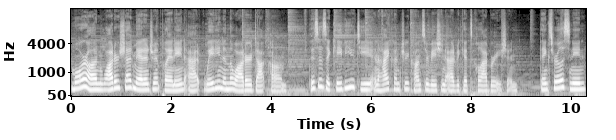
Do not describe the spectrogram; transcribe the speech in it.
More on watershed management planning at wadinginthewater.com. This is a KBUT and High Country Conservation Advocates collaboration. Thanks for listening.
